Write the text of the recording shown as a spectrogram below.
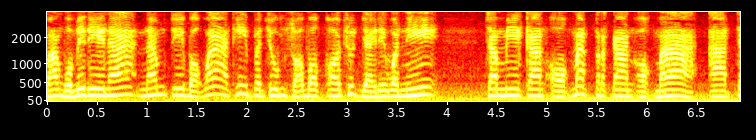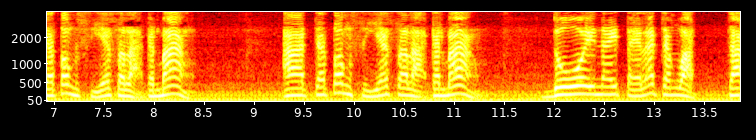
ฟังผมดีๆนะ น้ำตีบอกว่าที่ประชุมสบคชุดใหญ่ในวันนี้ จะมีการออกมาตรการออกมา อาจจะต้องเสียสละกันบ้าง อาจจะต้องเสียสละกันบ้าง โดยในแต่ละจังหวัดจะ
